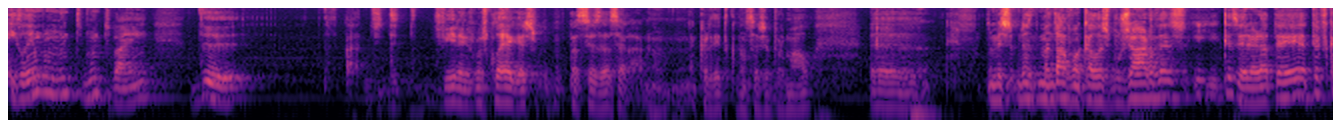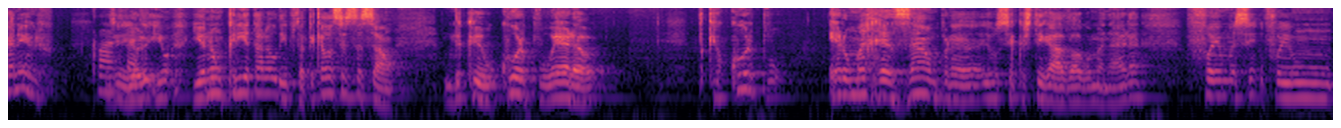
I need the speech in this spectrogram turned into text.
E lembro muito, muito bem de, de, de, de virem os meus colegas, com certeza, sei lá, não, acredito que não seja por mal, uh, mas mandavam aquelas bujardas e, quer dizer, era até, até ficar negro. Claro, e eu, eu, eu não queria estar ali. Portanto, aquela sensação de que o corpo era. de que o corpo era uma razão para eu ser castigado de alguma maneira foi, uma, foi um,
